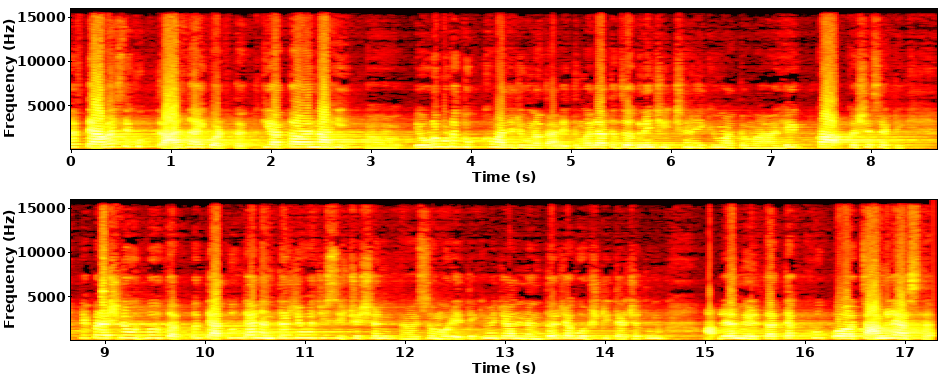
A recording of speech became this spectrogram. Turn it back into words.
तर त्यावेळेस ते खूप त्रासदायक वाटतात की आता नाही. एवढं मोठं दुःख माझ्या जीवनात आले तर मला आता जगण्याची इच्छा नाही किंवा आता म- हे का कशासाठी? हे प्रश्न उद्भवतात. पण त्यातून त्यानंतर जेव्हा जी सिच्युएशन समोर येते किंवा ज्या नंतर ज्या गोष्टी त्याच्यातून आपल्याला मिळतात त्या खूप चांगल्या असतात.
